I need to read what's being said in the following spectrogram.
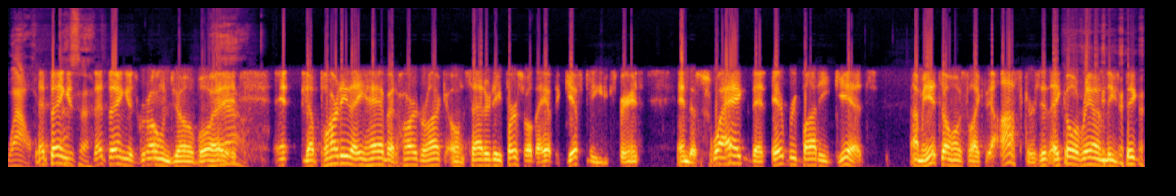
wow. That thing That's is a, that thing has grown, Joe. Boy, yeah. it, it, the party they have at Hard Rock on Saturday. First of all, they have the gifting experience and the swag that everybody gets. I mean, it's almost like the Oscars. They go around these big,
